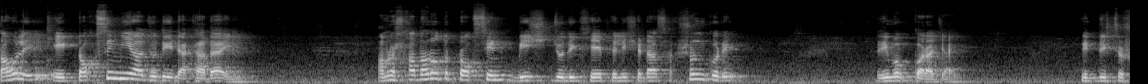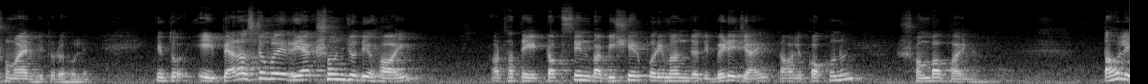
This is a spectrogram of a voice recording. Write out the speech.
তাহলে এই টক্সিমিয়া যদি দেখা দেয়, আমরা সাধারণত টক্সিন বিষ যদি খেয়ে ফেলি, সেটা সাকশন করে রিমুভ করা যায় নির্দিষ্ট সময়ের ভিতরে হলে। কিন্তু এই প্যারাস্টামলের রিয়াকশন যদি হয়, অর্থাৎ এই টক্সিন বা বিষের পরিমাণ যদি বেড়ে যায়, তাহলে কখনোই সম্ভব হয় না। তাহলে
